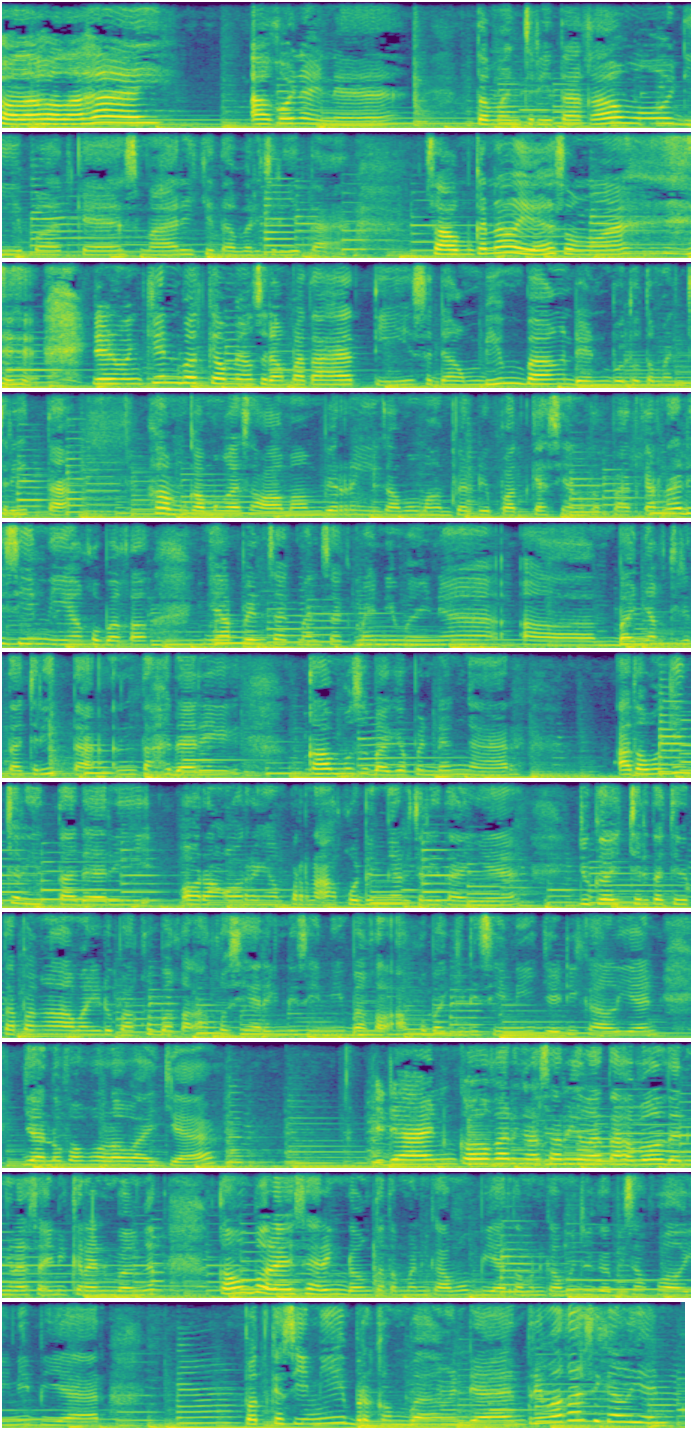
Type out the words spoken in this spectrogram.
Halo halo hai. Aku Nana Teman cerita kamu di podcast Mari Kita Bercerita. Salam kenal ya semua. Dan mungkin buat kamu yang sedang patah hati Sedang bimbang dan butuh teman cerita Hmm, kamu gak salah mampir nih. Kamu mampir di podcast yang tepat. Karena di sini aku bakal nyiapin segmen-segmen di mana um, banyak cerita-cerita. Entah dari kamu sebagai pendengar atau mungkin cerita dari orang-orang yang pernah aku dengar ceritanya juga cerita-cerita pengalaman hidup aku bakal aku sharing di sini bakal aku bagi di sini. Jadi kalian jangan lupa follow aja. Dan kalau kalian ngerasa relatable dan ngerasa ini keren banget kamu boleh sharing dong ke teman kamu biar teman kamu juga bisa follow ini biar podcast ini berkembang. Dan terima kasih kalian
